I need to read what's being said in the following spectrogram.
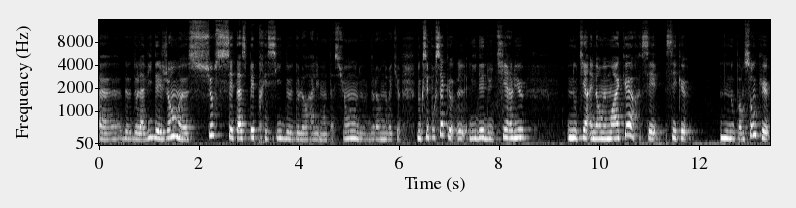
de, la vie des gens sur cet aspect précis de, leur alimentation, de, leur nourriture. Donc c'est pour ça que l'idée du tiers-lieu nous tient énormément à cœur. C'est que nous pensons que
